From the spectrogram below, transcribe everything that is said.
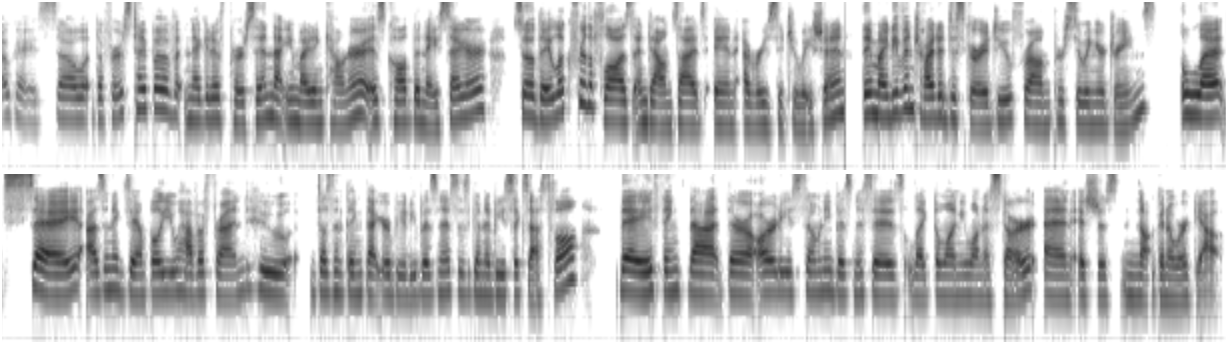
Okay, so the first type of negative person that you might encounter is called the naysayer. So they look for the flaws and downsides in every situation. They might even try to discourage you from pursuing your dreams. Let's say, as an example, you have a friend who doesn't think that your beauty business is going to be successful, they think that there are already so many businesses like the one you want to start and it's just not going to work out.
